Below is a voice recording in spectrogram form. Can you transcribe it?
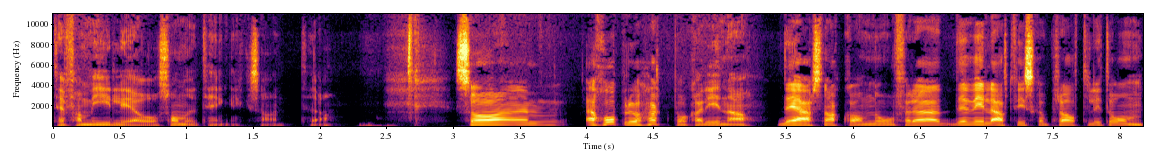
til familie og sånne ting, ikke sant. Ja. Så jeg håper du har hørt på, Karina, det jeg snakka om nå, for jeg, det vil jeg at vi skal prate litt om.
